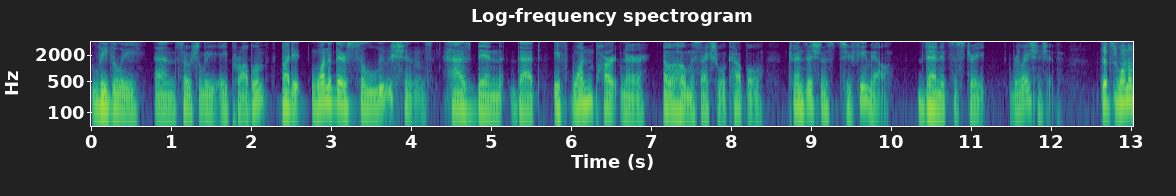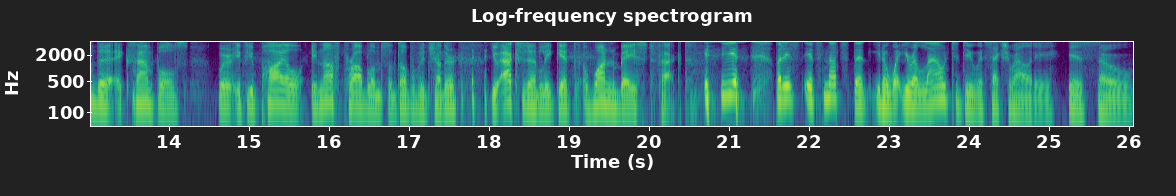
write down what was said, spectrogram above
legally and socially a problem but it one of their solutions has been that if one partner of a homosexual couple transitions to female then it's a straight relationship. That's one of the examples where if you pile enough problems on top of each other, you accidentally get one based fact. yeah, but it's it's nuts that you know what you're allowed to do with sexuality is so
